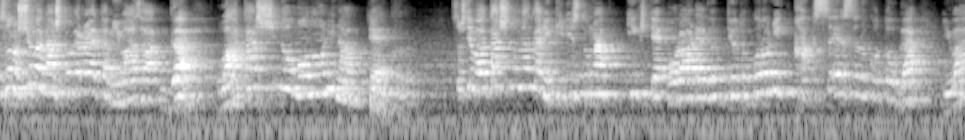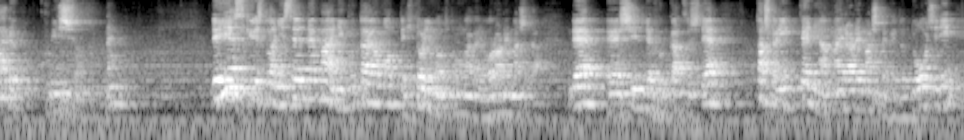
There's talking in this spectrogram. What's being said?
その主が成し遂げられた見業が私のものになってくる。そして私の中にキリストが生きておられるっていうところに覚醒することがいわゆるクリスチャンなのねでイエス・キリストは2000年前肉体を持って一人の人の中におられました。で、え、死んで復活して確かに天に甘えられましたけど同時に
